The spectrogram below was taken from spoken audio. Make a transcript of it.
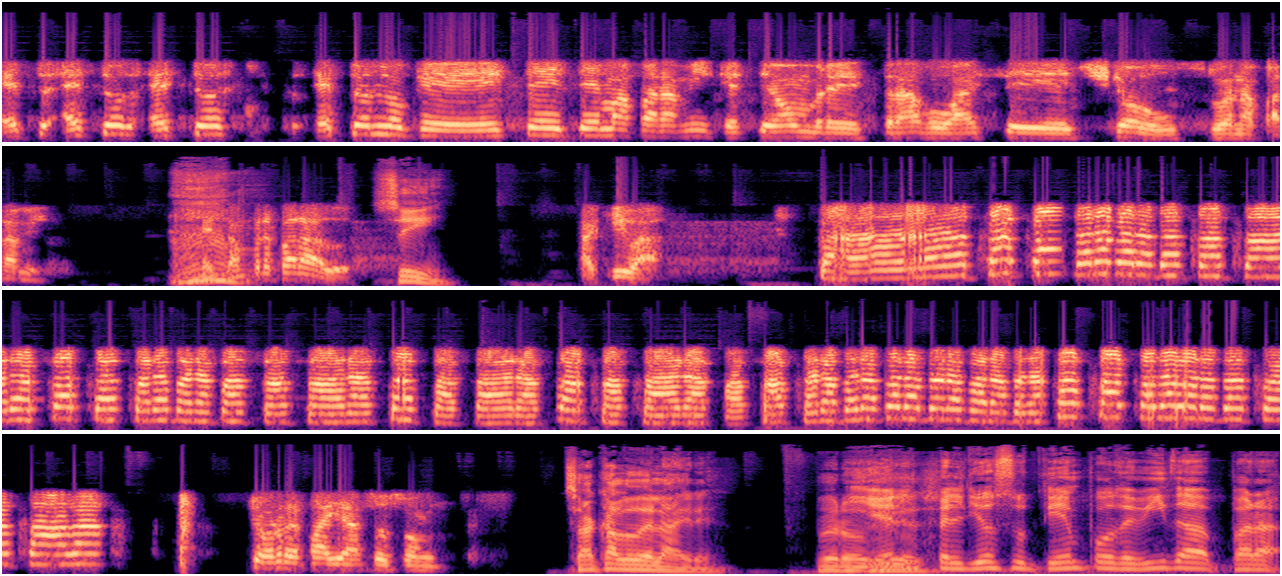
Esto, esto, esto, es, esto es lo que este tema para mí, que este hombre trajo a este show, suena para mí. ¿Están preparados? Sí. Aquí va. Chorre payasos son. Sácalo del aire. Pero y él Dios. perdió su tiempo de vida para.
